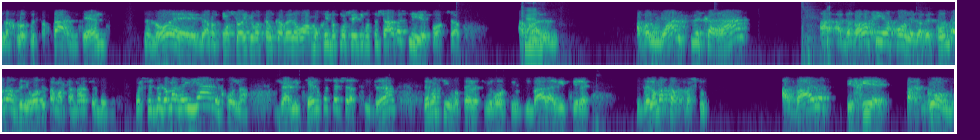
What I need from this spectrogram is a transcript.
לחלות בסרטן, כן? זה לא אה, זה, אבל כמו שלא הייתי רוצה לקבל אירוע מוחי וכמו שהייתי רוצה שאבא שלי יהיה פה עכשיו. כן. אבל, אבל once זה קרה, הדבר הכי נכון לגבי כל דבר זה לראות את המתנה שבזה. אני חושב שזה גם הראייה הנכונה. ואני כן חושב שהסדרה, זה מה שהיא נותנת לראות. היא באה להגיד, תראה, זה לא מצב פשוט. אבל תחיה, תחגוג,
